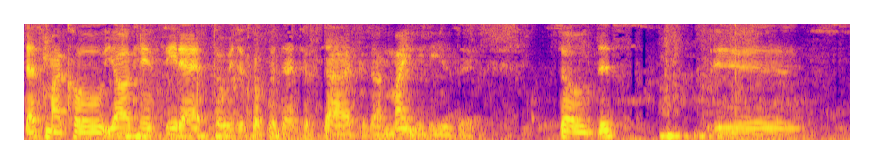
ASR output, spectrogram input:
That's my code. Y'all can't see that, so we just gonna put that to the side because I might need to use it. So this is.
